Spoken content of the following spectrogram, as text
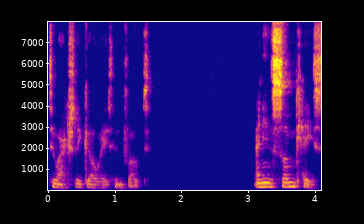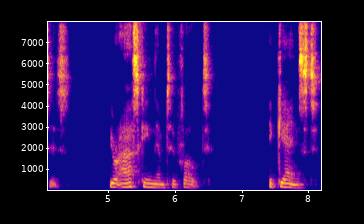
to actually go out and vote. And in some cases, you're asking them to vote against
